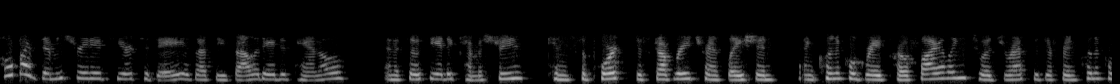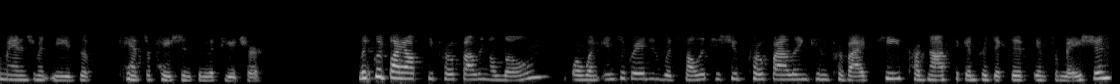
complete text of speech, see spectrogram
hope I've demonstrated here today is that these validated panels and associated chemistries can support discovery, translation, and clinical grade profiling to address the different clinical management needs of cancer patients in the future. Liquid biopsy profiling alone, or when integrated with solid tissue profiling, can provide key prognostic and predictive information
